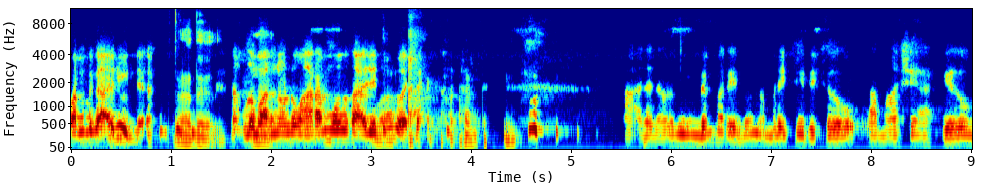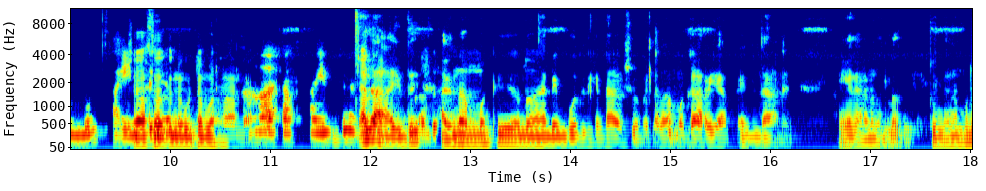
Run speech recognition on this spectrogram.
പറഞ്ഞിട്ട് കാര്യമില്ല. നമ്മൾ പറഞ്ഞുകൊണ്ട് മാറാൻ പോകുന്ന സാഹചര്യത്തിലും അല്ല. അതെ. അതെ നമ്മൾ വീണ്ടും പറയുന്നു നമ്മളെ ചിരിച്ചതോ തമാശയാക്കിയതോ ഒന്നും ശാസ്ത്രത്തിന്റെ കുറ്റം പറഞ്ഞല്ല അല്ല ഇത് അത് നമുക്ക് ഒന്നും ആരെയും ബോധിപ്പിക്കേണ്ട ആവശ്യമൊന്നുമില്ല. അത് നമുക്ക് അറിയാം എന്താണ്. ഏതാണെന്നുള്ളത് പിന്നെ നമ്മൾ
